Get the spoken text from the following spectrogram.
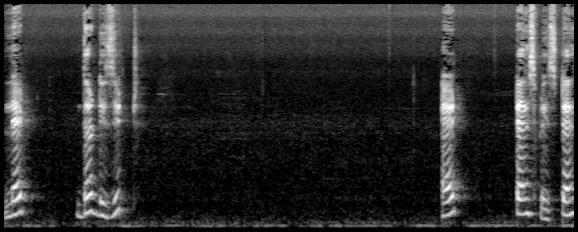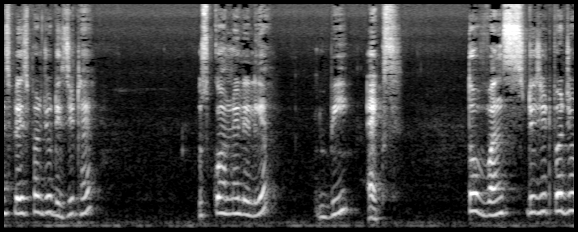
Let the digit at tens place tens place पर जो डिजिट है, उसको हमने ले लिया बी एक्स तो वंस डिजिट पर जो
